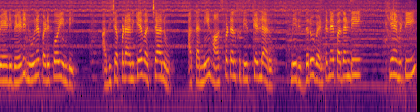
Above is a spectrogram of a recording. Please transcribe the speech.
వేడి వేడి నూనె పడిపోయింది. అది చెప్పడానికే వచ్చాను. అతన్ని హాస్పిటల్కు తీసుకెళ్ళారు. మీరిద్దరూ వెంటనే పదండి. ఏమిటి?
